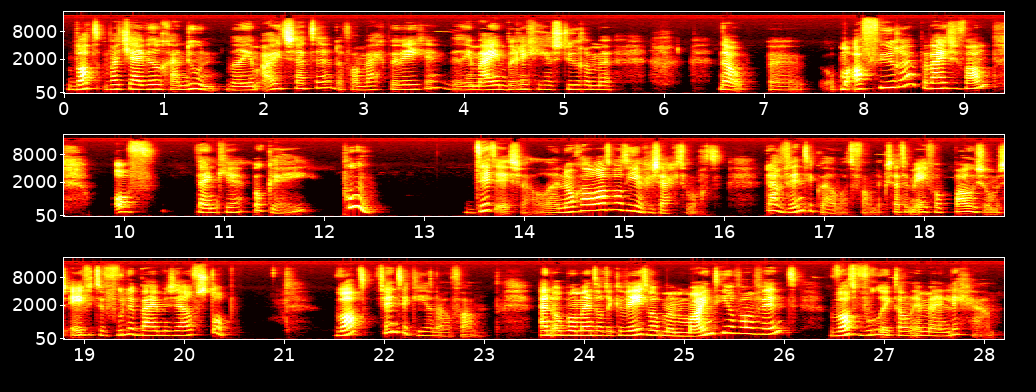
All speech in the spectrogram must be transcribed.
Wat, wat jij wil gaan doen? Wil je hem uitzetten, ervan wegbewegen? Wil je mij een berichtje gaan sturen, me, nou, uh, op me afvuren, bij wijze van? Of denk je, oké, okay, poeh, dit is wel en nogal wat wat hier gezegd wordt. Daar vind ik wel wat van. Ik zet hem even op pauze om eens even te voelen bij mezelf, stop. Wat vind ik hier nou van? En op het moment dat ik weet wat mijn mind hiervan vindt, wat voel ik dan in mijn lichaam?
